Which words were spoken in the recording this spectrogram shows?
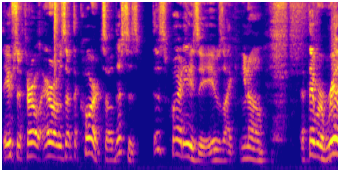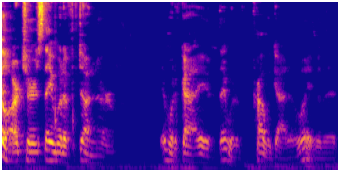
they used to throw arrows at the court, so this is this is quite easy. He was like, you know, if they were real archers, they would have done or they would have got they would have probably got away with it.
